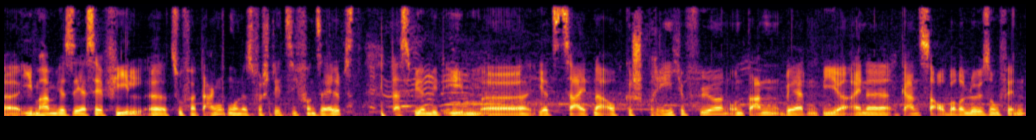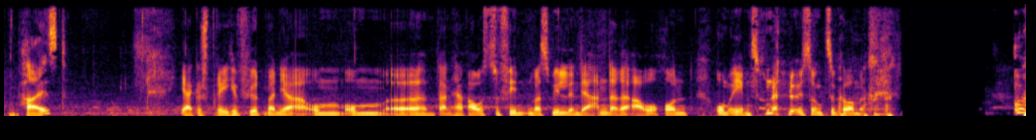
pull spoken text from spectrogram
äh, ihm haben wir sehr, sehr viel äh, zu verdanken und es versteht sich von selbst, dass wir mit ihm äh, jetzt zeitnah auch Gespräche führen und dann werden wir eine ganz saubere Lösung finden. Heißt? Ja, Gespräche führt man ja, um, um äh, dann herauszufinden, was will denn der andere auch und um eben zu einer Lösung zu kommen. Oh,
